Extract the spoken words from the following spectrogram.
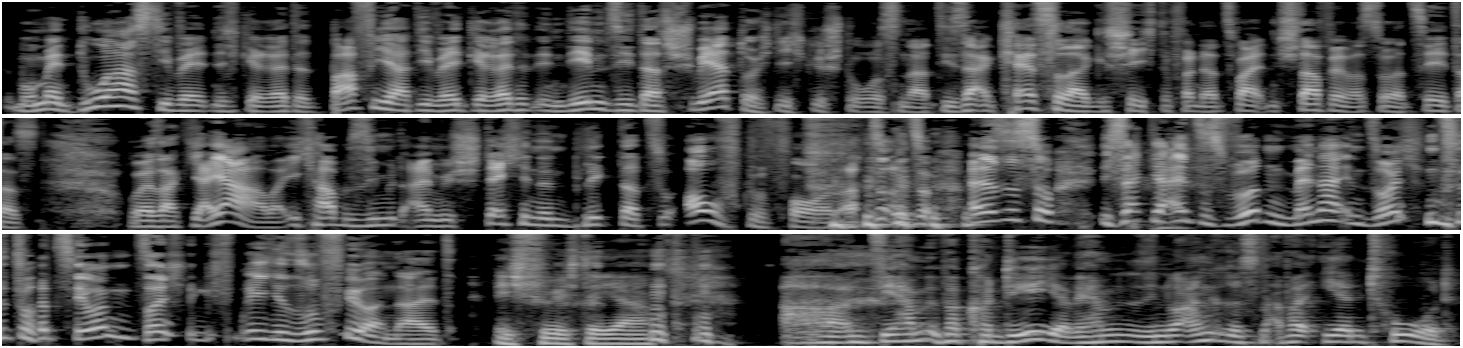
Moment, du hast die Welt nicht gerettet, Buffy hat die Welt gerettet, indem sie das Schwert durch dich gestoßen hat, diese Kessler-Geschichte von von der zweiten Staffel, was du erzählt hast, wo er sagt, ja, ja, aber ich habe sie mit einem stechenden Blick dazu aufgefordert. und so. Also es ist so, ich sag dir eins, es würden Männer in solchen Situationen solche Gespräche so führen halt. Ich fürchte ja. oh, und wir haben über Cordelia, wir haben sie nur angerissen, aber ihren Tod.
